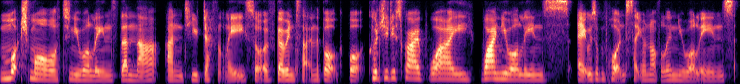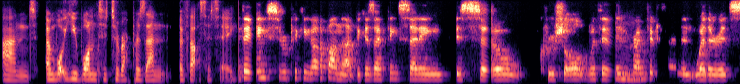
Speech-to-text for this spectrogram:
much more to New Orleans than that. And you definitely sort of go into that in the book. But could you describe why why New Orleans it was important to set your novel in New Orleans and and what you wanted to represent of that city? Thanks for picking up on that because I think setting is so crucial within mm. crime fiction and whether it's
